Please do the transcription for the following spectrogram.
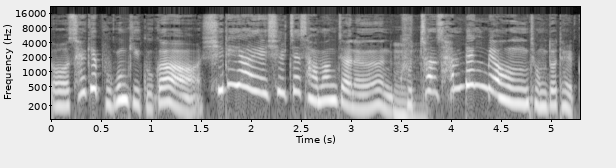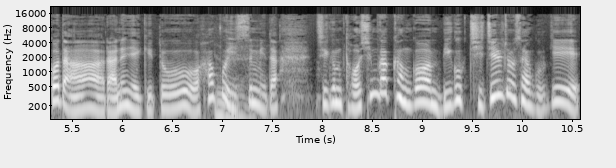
어, 세계보건기구가 시리아의 실제 사망자는 음. 9,300명 정도 될 거다라는 얘기도 하고 네. 있습니다. 지금 더 심각한 건 미국 지질조사국이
